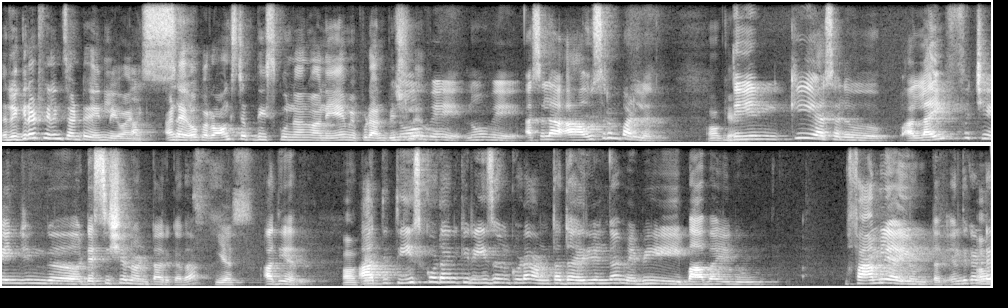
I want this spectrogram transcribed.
రిగ్రెట్ ఫీలింగ్స్ అంటే ఏం లేవు ఆయన అంటే ఒక రాంగ్ స్టెప్ తీసుకున్నాను అని ఏం ఎప్పుడు నో అనిపించలేదు. వే నో వే అసలు ఆ అవసరం పడలేదు. దీనికి అసలు లైఫ్ చేంజింగ్ డెసిషన్ అంటారు కదా? అది అది. అది తీసుకోవడానికి రీజన్ కూడా అంత ధైర్యంగా మేబీ బాబాయిలు ఫ్యామిలీ అయి ఉంటుంది. ఎందుకంటే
